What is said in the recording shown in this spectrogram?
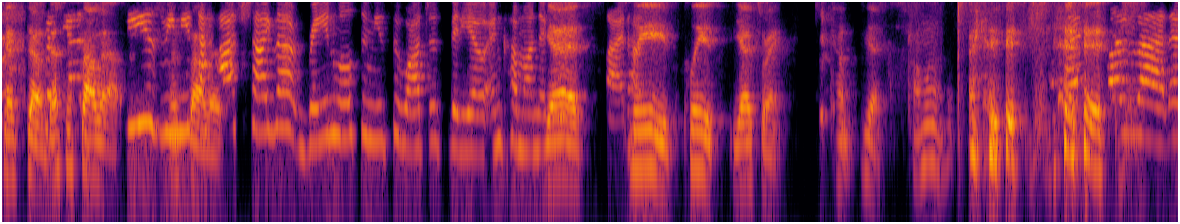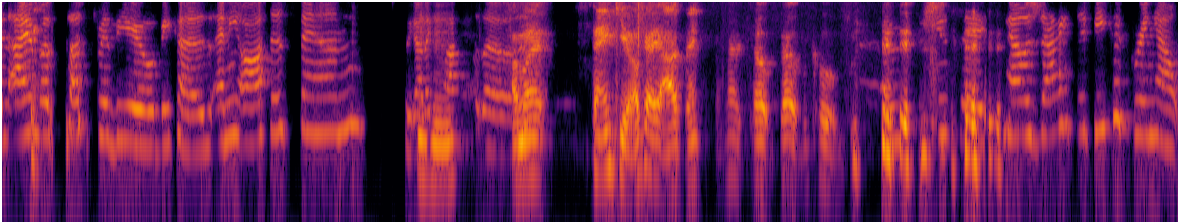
That's dope. That's a solid. Please, we That's need solid. to hashtag that. Rainn Wilson needs to watch this video and come on. The Yes. Please, please. Yes, right. Come. Yes. Come on. I love that, and I'm obsessed with you because any Office fan, we gotta mm-hmm. clap to those. I might. Thank you. Okay, I think dope, dope, cool. now, Jax, if you could bring out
